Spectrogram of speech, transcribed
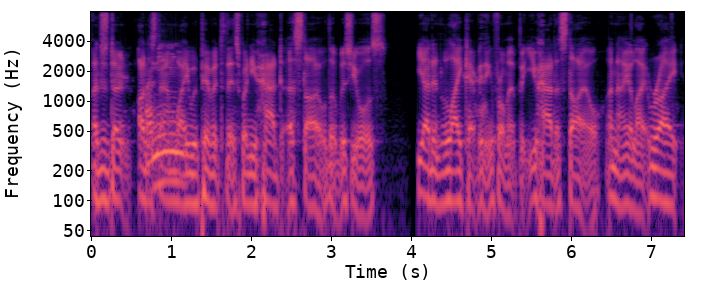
I just don't understand mean- why you would pivot to this when you had a style that was yours. Yeah, I didn't like everything from it, but you had a style, and now you're like, right,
